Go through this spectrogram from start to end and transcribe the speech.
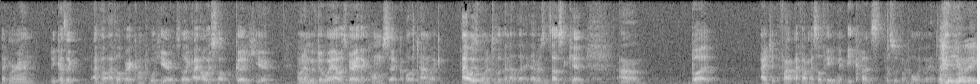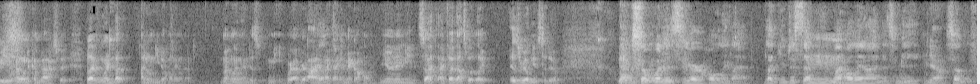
like Marin, because like I felt I felt very comfortable here. So like I always felt good here. And when I moved away, I was very like homesick all the time. Like I always wanted to live in LA ever since I was a kid, um, but I, ju- I, found, I found myself hating it because this was my holy land. you know what I mean? I wanted to come back to it, but I've learned that I don't need a holy land. My holy land is me. Wherever I am, like, I can make a home. You know what I mean? So I, I feel like that's what like Israel needs to do. Well, so what is your holy land? Like you just said, Mm. my holy land is me. Yeah. So if,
